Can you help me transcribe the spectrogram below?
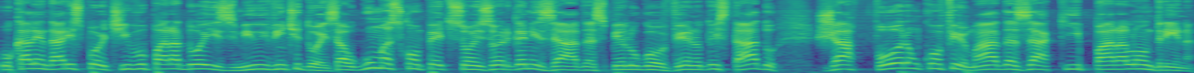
o calendário esportivo para 2022. Algumas competições organizadas pelo governo do estado já foram confirmadas aqui para Londrina.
